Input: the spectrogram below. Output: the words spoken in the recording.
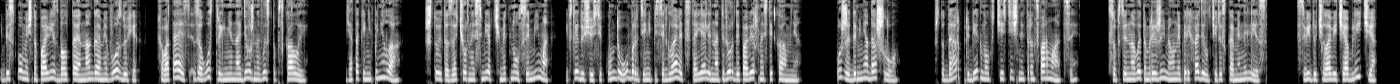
и беспомощно повис, болтая ногами в воздухе, хватаясь за острый и ненадежный выступ скалы. Я так и не поняла, что это за черный смерч метнулся мимо, и в следующую секунду оборотень и песеглавец стояли на твердой поверхности камня. Позже до меня дошло, что дар прибегнул к частичной трансформации. Собственно, в этом режиме он и переходил через каменный лес. С виду человечье обличие,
